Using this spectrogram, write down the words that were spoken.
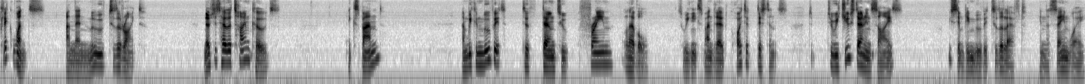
Click once and then move to the right. Notice how the time codes expand and we can move it to down to frame level so we can expand it out quite a distance. To, reduce down in size we simply move it to the left in the same way.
